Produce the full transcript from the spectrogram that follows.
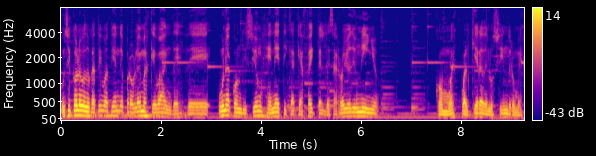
Un psicólogo educativo atiende problemas que van desde una condición genética que afecta el desarrollo de un niño, como es cualquiera de los síndromes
